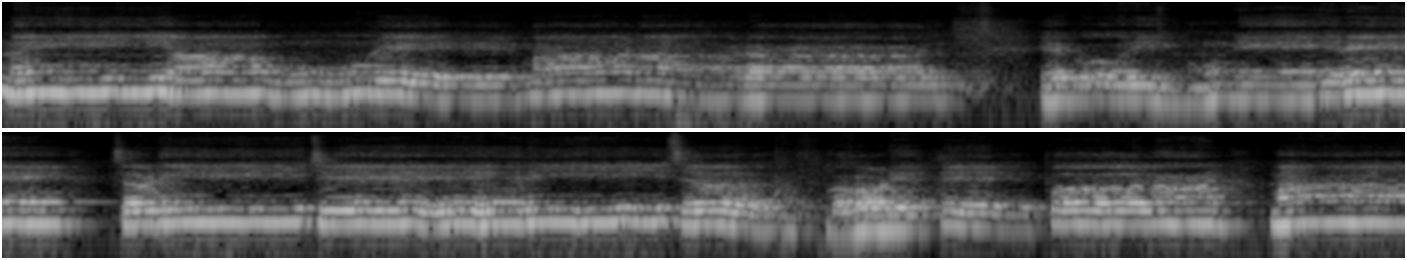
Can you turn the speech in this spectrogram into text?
નહીં આવું રે માણા એ ગોરી મુને રે ચડી ચેરી ચ ઘોડે તે પલાણ માંડ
